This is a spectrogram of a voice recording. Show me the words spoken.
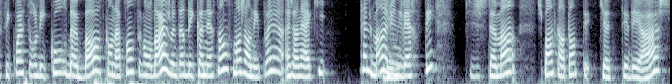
C'est quoi sur les cours de base qu'on apprend au secondaire? Je veux dire, des connaissances, moi j'en ai plein, j'en ai acquis tellement à l'université. Puis justement, je pense qu'en tant que TDAH,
